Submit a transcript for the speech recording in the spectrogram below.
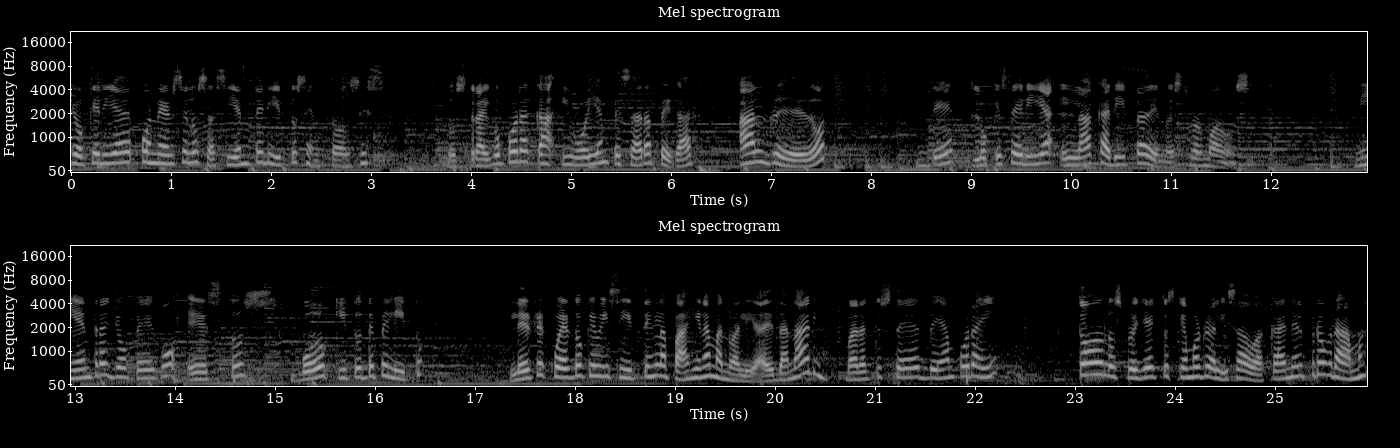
yo quería ponérselos así enteritos, entonces los traigo por acá y voy a empezar a pegar alrededor de lo que sería la carita de nuestro almohadoncito. Mientras yo pego estos bodoquitos de pelito, les recuerdo que visiten la página Manualidades Danari para que ustedes vean por ahí todos los proyectos que hemos realizado acá en el programa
